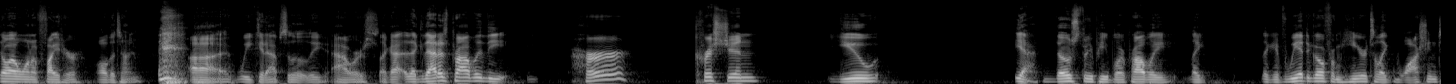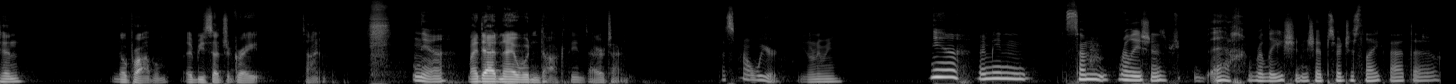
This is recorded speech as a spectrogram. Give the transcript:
though I want to fight her all the time, uh, we could absolutely hours. Like I, like that is probably the her, Christian, you. Yeah, those three people are probably like like if we had to go from here to like Washington, no problem. It'd be such a great time. Yeah. My dad and I wouldn't talk the entire time. That's not weird. You know what I mean? Yeah. I mean, some relationships, ugh, relationships are just like that, though.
